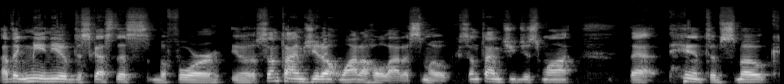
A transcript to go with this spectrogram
I think me and you have discussed this before. You know, sometimes you don't want a whole lot of smoke. Sometimes you just want that hint of smoke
